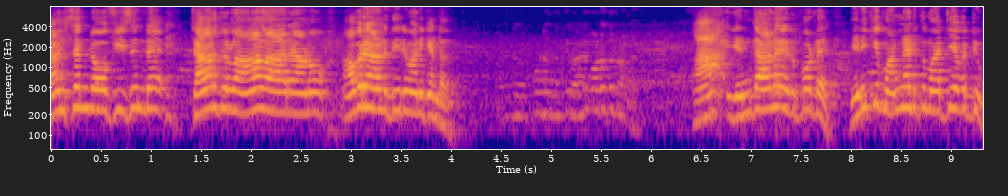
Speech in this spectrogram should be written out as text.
കൺസെന്റ് ഓഫീസിന്റെ ചാർജുള്ള ആൾ ആരാണോ അവരാണ് തീരുമാനിക്കേണ്ടത്. ആ എന്താണ് റിപ്പോർട്ട്? എനിക്ക് മണ്ണെടുത്ത് മാറ്റിയേ പറ്റൂ.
